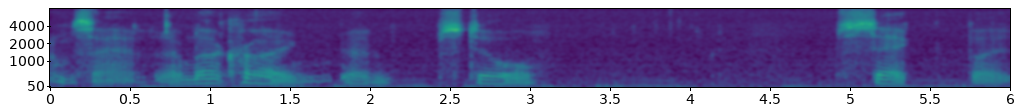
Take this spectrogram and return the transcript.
I'm sad. I'm not crying. I'm still sick, but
